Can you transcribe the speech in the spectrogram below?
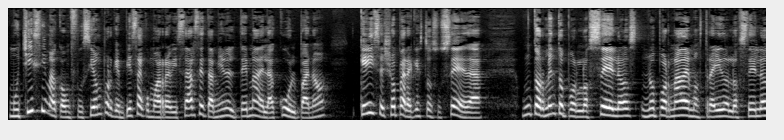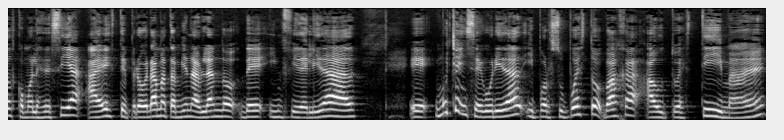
muchísima confusión porque empieza como a revisarse también el tema de la culpa, ¿no? ¿Qué hice yo para que esto suceda? Un tormento por los celos, no por nada hemos traído los celos, como les decía, a este programa también hablando de infidelidad, eh, mucha inseguridad y por supuesto baja autoestima. ¿eh?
